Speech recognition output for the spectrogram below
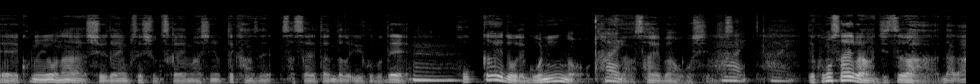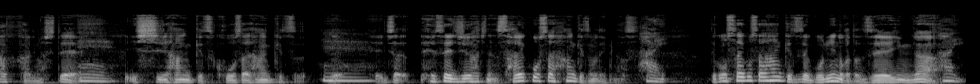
えー、このような集団予防接種の使い回しによって感染させられたんだということで、うん、北海道で5人の方が裁判を起こしています、はい。はい、でこの裁判は実は長くかかりまして、えー、一審判決高裁判決で、えー、平成18年最高裁判決までいきます、はい、でこの最高裁判決で5人の方全員が、はい。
